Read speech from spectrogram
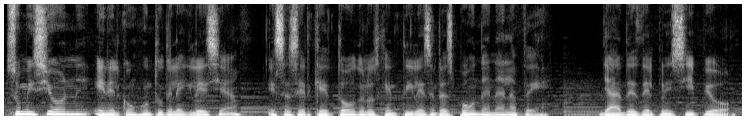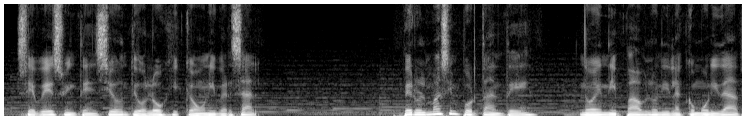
Su misión en el conjunto de la iglesia es hacer que todos los gentiles respondan a la fe. Ya desde el principio se ve su intención teológica universal. Pero el más importante no es ni Pablo ni la comunidad,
